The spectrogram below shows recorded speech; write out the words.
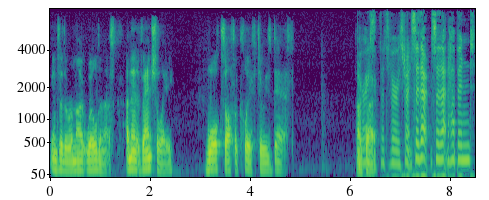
into the remote wilderness, and then eventually walks off a cliff to his death. Okay, very, that's very strange. So that so that happened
